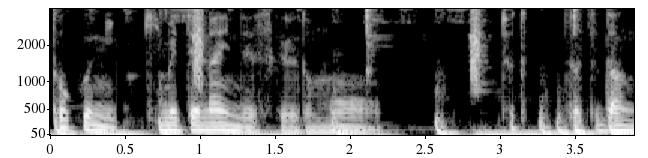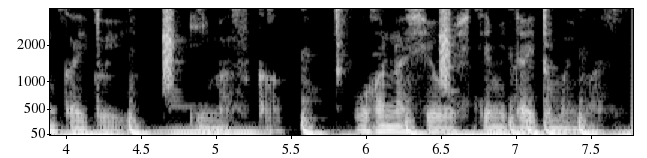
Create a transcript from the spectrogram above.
特に決めてないんですけれどもちょっと雑談会と言いますかお話をしてみたいと思います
